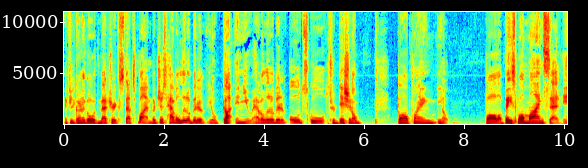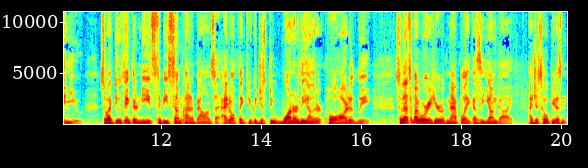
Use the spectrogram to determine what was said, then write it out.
If you're gonna go with metrics, that's fine. But just have a little bit of you know gut in you. Have a little bit of old school, traditional ball playing. You know, ball baseball mindset in you. So I do think there needs to be some kind of balance. I, I don't think you could just do one or the other wholeheartedly. So that's my worry here with Matt Blake as a young guy. I just hope he doesn't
